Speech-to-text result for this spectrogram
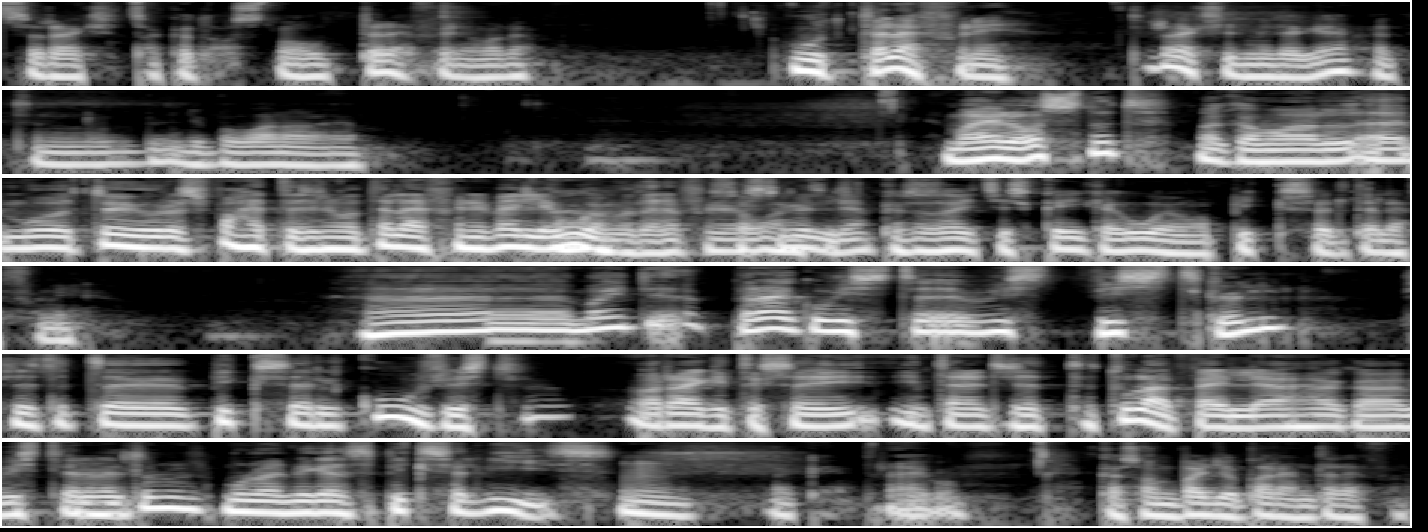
sa rääkisid, sa hakkad ostma uut telefoni omale. uut telefoni sa rääkisid midagi jah, et on juba vana ja. Ma ei ole ostnud, aga ma äh, mu töö juures vahetasin oma telefoni välja uuema telefoni vastu küll, jah. kas sa said siis kõige uuema pikseltelefoni? Äh, ma ei tea, praegu vist, vist, vist küll, sest et äh, Pixel kuus vist räägitakse internetis, et tuleb välja, aga vist ei ole veel tulnud, mul on igatahes Pixel viis Mm, okei, praegu. kas on palju parem telefon?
